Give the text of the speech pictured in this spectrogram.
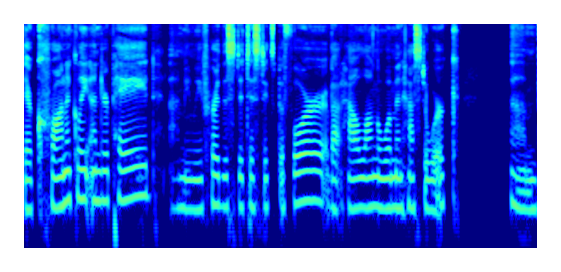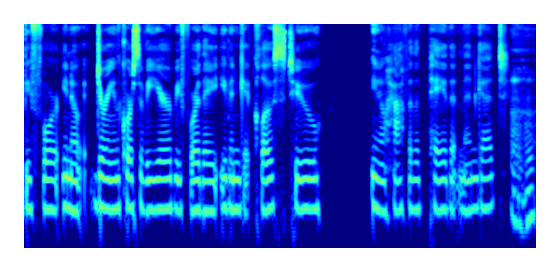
They're chronically underpaid. I mean, we've heard the statistics before about how long a woman has to work um, before, you know, during the course of a year before they even get close to, you know, half of the pay that men get. Mhm.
